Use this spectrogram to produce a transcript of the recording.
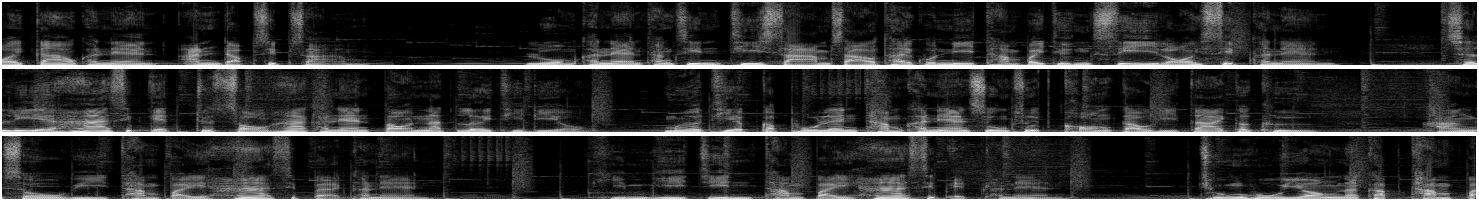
109 คะแนน อันดับ 13 รวมคะแนนทั้งสิ้นที่ 3 สาวไทยคนนี้ทำไปถึง 410 คะแนน เฉลี่ย 51.25 คะแนนต่อนัดเลยทีเดียว เมื่อเทียบกับผู้เล่นทำคะแนนสูงสุดของเกาหลีใต้ก็คือ คังโซวีทำไป 58 คะแนน คิมฮีจินทำไป 51 คะแนน ชุงฮูยองนะครับทำไป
